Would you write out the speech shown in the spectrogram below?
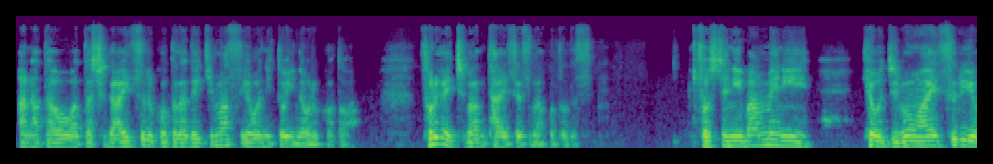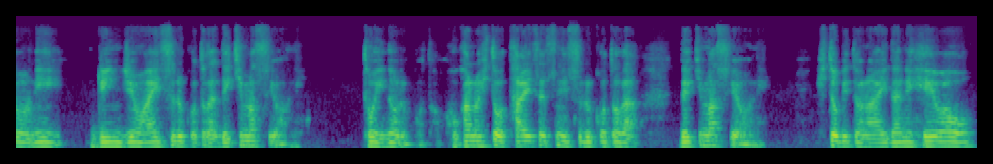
あなたを私が愛することができますようにと祈ること。それが一番大切なことです。そして2番目に、今日自分を愛するように、隣人を愛することができますように、と祈ること。他の人を大切にすることができますように。人々の間に平和を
